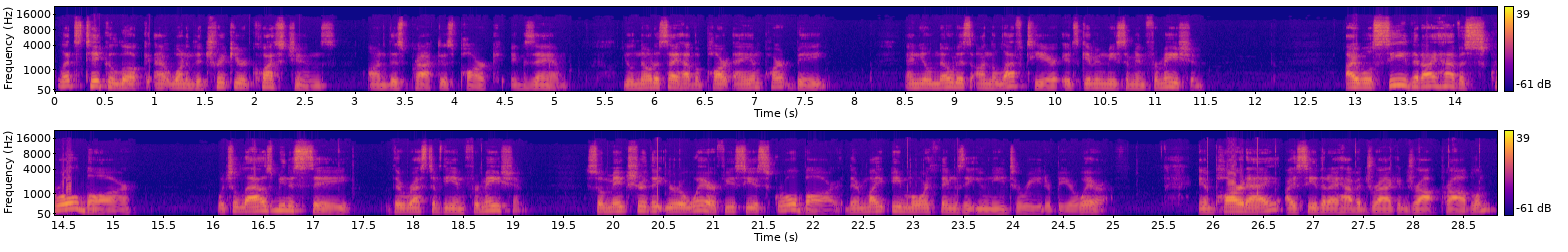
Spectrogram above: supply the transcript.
Let's take a look at one of the trickier questions on this practice PARCC exam. You'll notice I have a part A and part B, and you'll notice on the left here it's giving me some information. I will see that I have a scroll bar which allows me to see the rest of the information. So make sure that you're aware if you see a scroll bar, there might be more things that you need to read or be aware of. In part A, I see that I have a drag and drop problem.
